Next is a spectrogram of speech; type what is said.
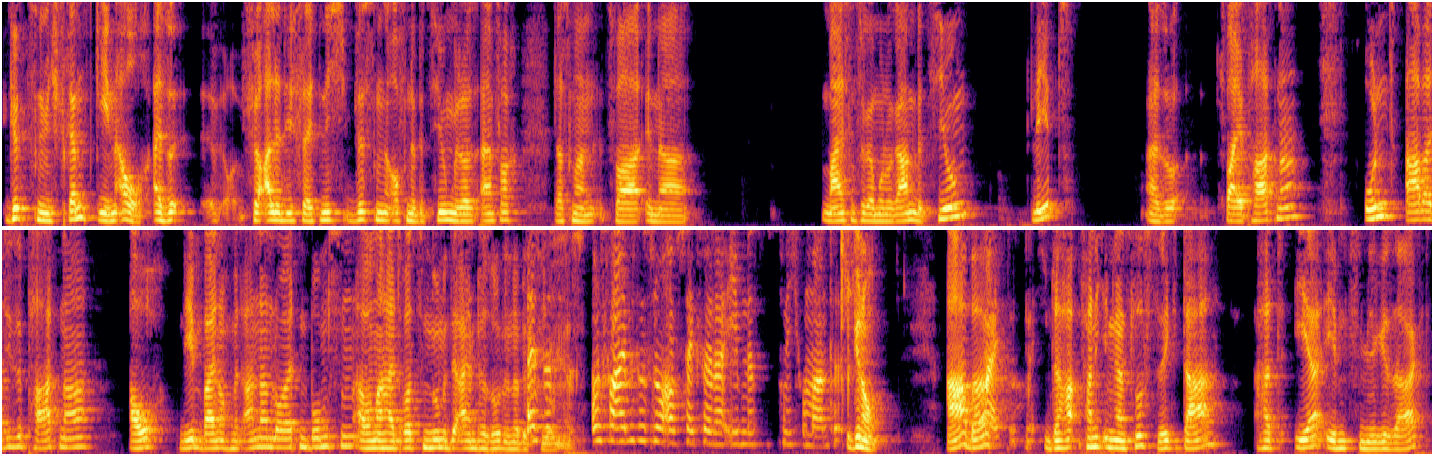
gibt's nämlich Fremdgehen auch. Also äh, für alle, die es vielleicht nicht wissen, offene Beziehung bedeutet einfach, dass man zwar in einer meistens sogar monogamen Beziehung lebt, also zwei Partner, und aber diese Partner auch nebenbei noch mit anderen Leuten bumsen, aber man halt trotzdem nur mit der einen Person in der Beziehung ist, ist. und vor allem ist es nur auf sexueller Ebene, es ist nicht romantisch. Genau. Aber Meistens nicht. da fand ich ihn ganz lustig, da hat er eben zu mir gesagt,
